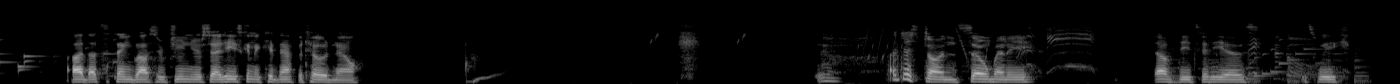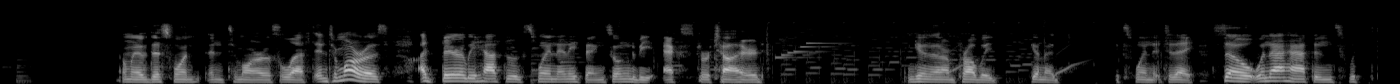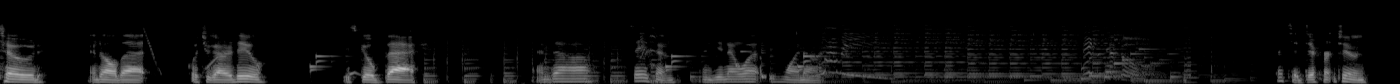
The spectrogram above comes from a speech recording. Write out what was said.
Uh, that's the thing Bowser Jr. said. He's gonna kidnap a toad now. I've just done so many of these videos this week. I only have this one and tomorrow's left. And tomorrow's, I barely have to explain anything, so I'm gonna be extra tired. And given that I'm probably gonna explain it today. So when that happens with Toad and all that, what you gotta do is go back and uh, save him. And you know what? Why not? That's a different tune.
